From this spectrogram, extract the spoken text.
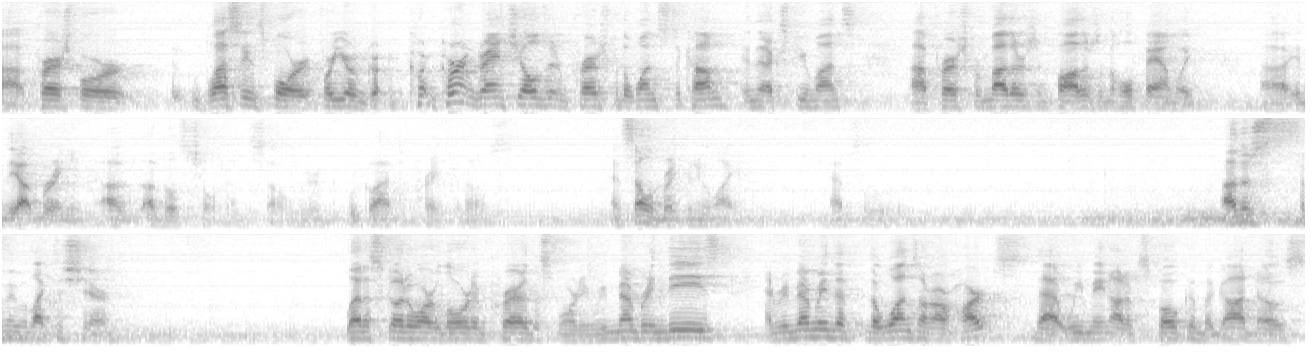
Uh, prayers for blessings for, for your gr- current grandchildren and prayers for the ones to come in the next few months. Uh, prayers for mothers and fathers and the whole family uh, in the upbringing of, of those children. So we're, we're glad to pray for those and celebrate the new life. Absolutely. Others, somebody would like to share? Let us go to our Lord in prayer this morning, remembering these and remembering the, the ones on our hearts that we may not have spoken, but God knows,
